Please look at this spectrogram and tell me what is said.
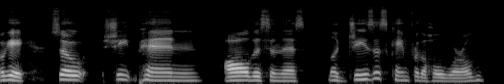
Okay, so sheep pen, all this and this. Look, Jesus came for the whole world.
